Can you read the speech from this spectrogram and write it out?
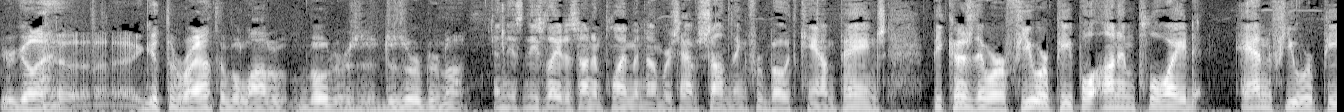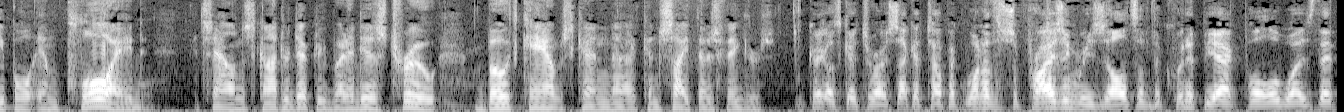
you're going to uh, get the wrath of a lot of voters, deserved or not. And these, these latest unemployment numbers have something for both campaigns because there were fewer people unemployed and fewer people employed. It sounds contradictory, but it is true. Both camps can uh, can cite those figures. Okay, let's get to our second topic. One of the surprising results of the Quinnipiac poll was that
